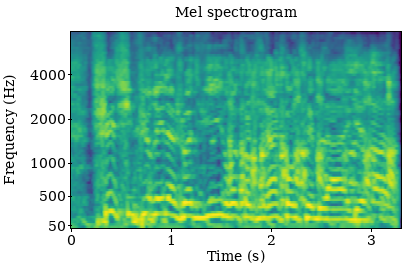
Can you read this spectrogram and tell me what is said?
fait suppurer la joie de vivre quand il raconte ses blagues. Ah.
